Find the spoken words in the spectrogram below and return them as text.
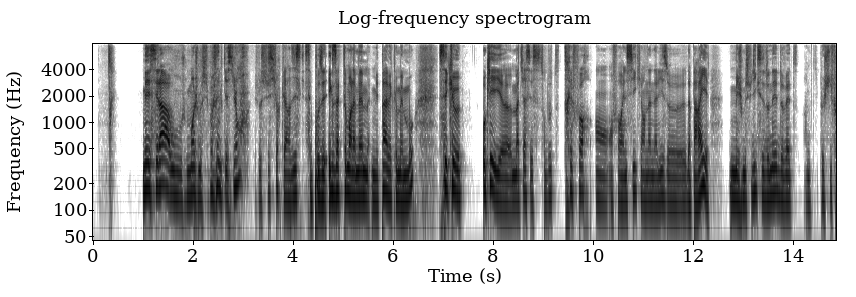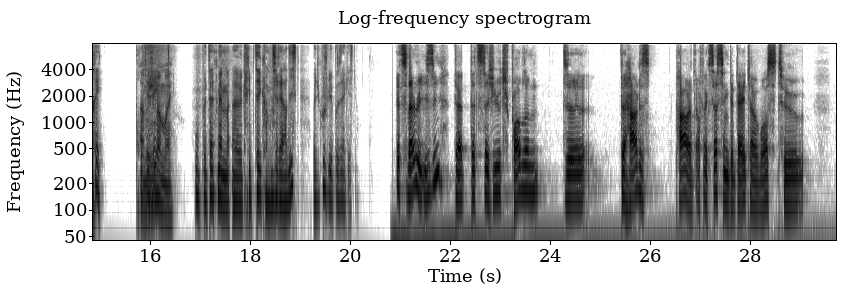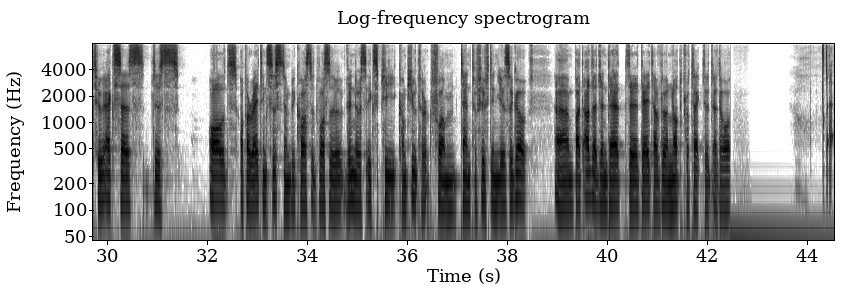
Mais c'est là où moi je me suis posé une question. Je suis sûr qu'Hardisk s'est posé exactement la même, mais pas avec le même mot. C'est que, ok, euh, Mathias est sans doute très fort en, en forensique et en analyse euh, d'appareils, mais je me suis dit que ces données devaient être un petit peu chiffrées, protégées, minimum, ouais. ou peut-être même euh, cryptées, comme dirait Hardisk. Bah, du coup, je lui ai posé la question. It's very easy. That that's the huge problem. The the hardest part of accessing the data was to to access this old operating system because it was a Windows XP computer from 10 to 15 years ago. Um, but other than that, the data were not protected at all.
